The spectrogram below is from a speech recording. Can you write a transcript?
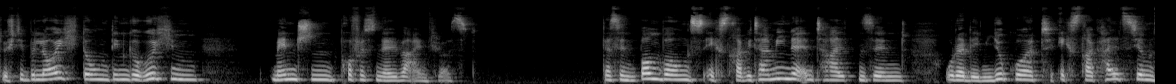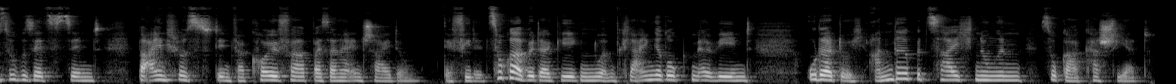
durch die Beleuchtung, den Gerüchen, Menschen professionell beeinflusst. Dass in Bonbons extra Vitamine enthalten sind oder dem Joghurt extra Kalzium zugesetzt sind, beeinflusst den Verkäufer bei seiner Entscheidung. Der viele Zucker wird dagegen nur im Kleingedruckten erwähnt oder durch andere Bezeichnungen sogar kaschiert.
